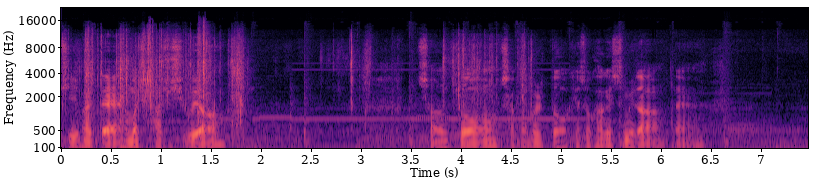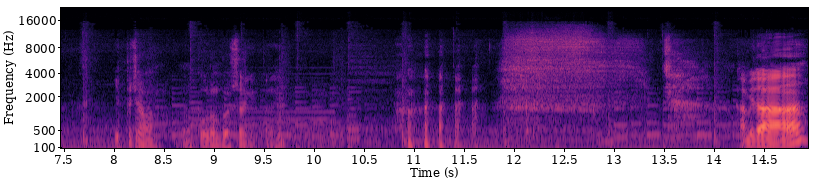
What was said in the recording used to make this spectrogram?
심심할 때 한 번씩 봐주시고요. 저는 또 작업을 또 계속 하겠습니다. 네. 이쁘죠? 보면 볼수록 이쁘네. 자, 갑니다.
